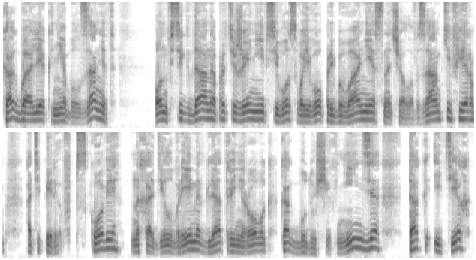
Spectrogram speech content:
Как бы Олег не был занят – он всегда на протяжении всего своего пребывания сначала в замке ферм, а теперь в Пскове находил время для тренировок как будущих ниндзя, так и тех,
